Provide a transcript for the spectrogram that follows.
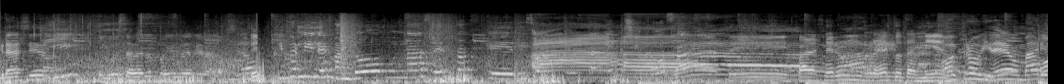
Gracias. Y gusta verlo. ¿no? Kimberly les mandó unas de estas que dicen Ah, que están chilosas. Para hacer un reto también. Otro video, Mario,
